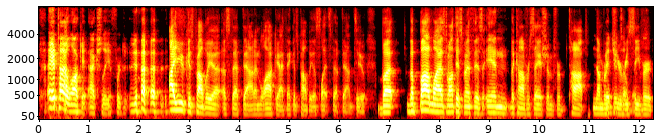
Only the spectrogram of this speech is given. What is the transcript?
and Tyler Lockett actually. If we're Aiyuk is probably a, a, step down, and Lockett I think is probably a slight step down too. But the bottom line is DeVonta Smith is in the conversation for top number it two receiver.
